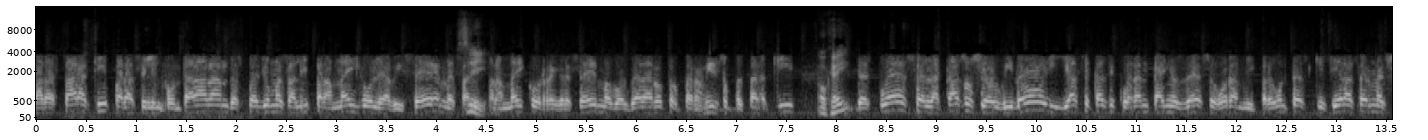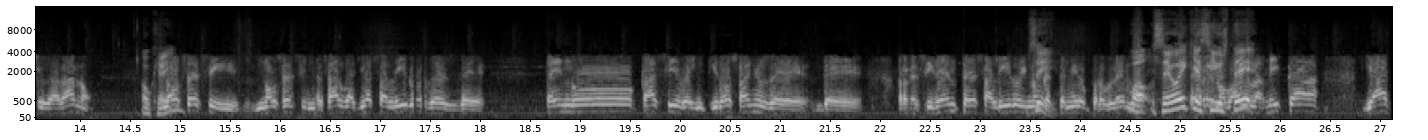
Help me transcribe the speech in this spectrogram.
para estar aquí, para si le encontraran. Después yo me salí para México, le avisé, me salí Sí. para México, regresé y me volví a dar otro permiso para estar aquí. Ok. Después el acaso se olvidó y ya hace casi 40 años de eso. Ahora mi pregunta es, quisiera hacerme ciudadano. Ok. No sé si no sé si me salga. Yo he salido desde, tengo casi 22 años de, de residente, he salido y nunca Sí. he tenido problemas. Well, se oye que He si usted- la mica ya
